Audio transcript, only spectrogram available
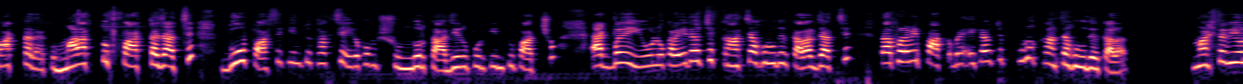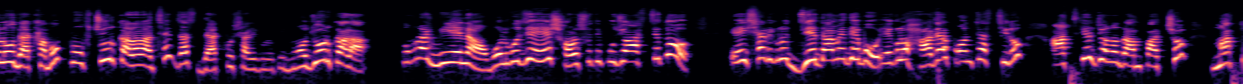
পাটটা দেখো, মারাত্মক পাটটা যাচ্ছে দু পাশে কিন্তু থাকছে এরকম সুন্দর কাজের উপর কিন্তু পাচ্ছ। একবারে ইয়েলো কালার এটা হচ্ছে কাঁচা হলুদের কালার যাচ্ছে। তারপর আমি মানে এটা হচ্ছে পুরো কাঁচা হলুদের কালার মাস্টার ইয়েলোও দেখাবো, প্রচুর কালার আছে জাস্ট দেখো শাড়িগুলো কি নজর কাড়া। তোমরা নিয়ে নাও, বলব যে সরস্বতী পুজো আসছে তো, এই শাড়িগুলো যে দামে দেবো, এগুলো হাজার পঞ্চাশ ছিল, আজকের জন্য দাম পাচ্ছ মাত্র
